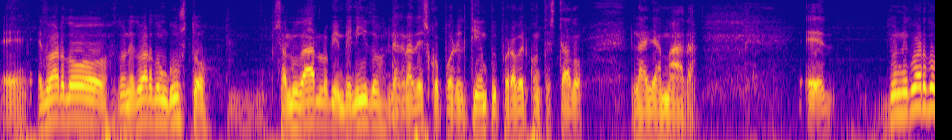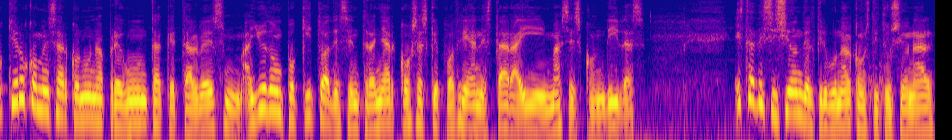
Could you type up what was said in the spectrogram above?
Eduardo, don Eduardo, un gusto saludarlo, bienvenido, le agradezco por el tiempo y por haber contestado la llamada. Eh, don Eduardo, quiero comenzar con una pregunta que tal vez ayuda un poquito a desentrañar cosas que podrían estar ahí más escondidas. Esta decisión del Tribunal Constitucional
